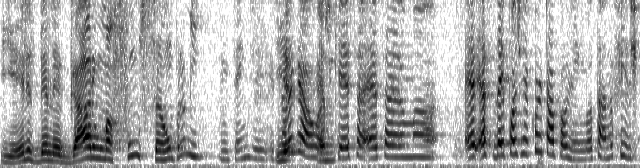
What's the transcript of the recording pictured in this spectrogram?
E eles delegaram uma função para mim. Entendi. Isso E é legal. é- Acho que essa, essa é uma. é- Essa daí pode recortar, Paulinho, botar no feed.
